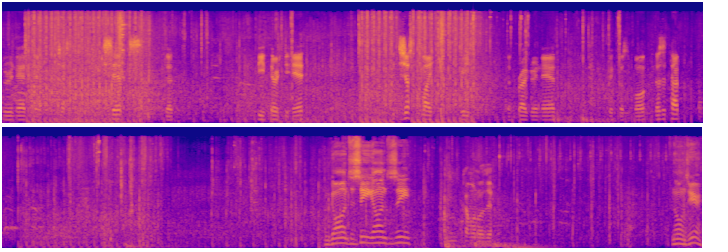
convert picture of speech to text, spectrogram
grenade and just resets the P38? It's just like the frag grenade with the smoke. Does it happen? I'm going to see, going to see. Come on with it. No one's here.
